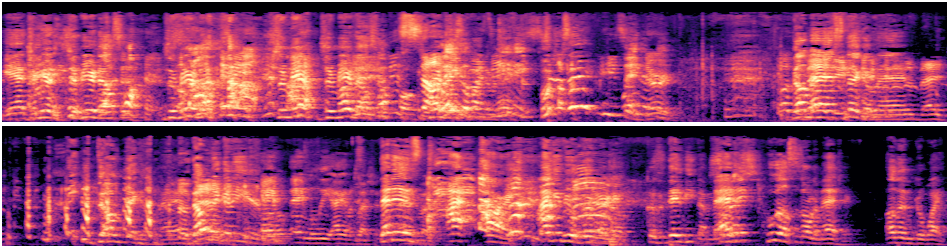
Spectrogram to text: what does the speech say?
yeah, Jameer, Jameer Nelson. Jameer Nelson. Jameer, Jameer Nelson. Who'd you say? He said Dirk. Dumb nigga, man. Dumb nigga, man. Dumb nigga of the year, bro. Hey, hey, Malik, I got a question. That is, I, all right, I give you a good one, though. Because if they beat the Magic, who else is on the Magic other than Dwight?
